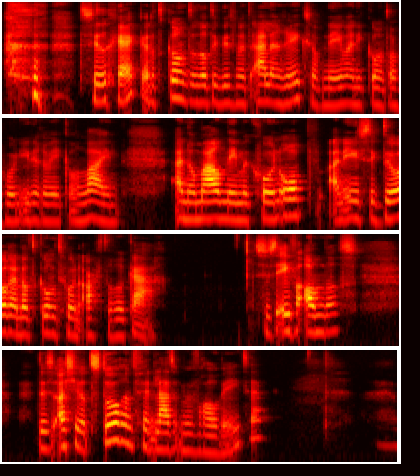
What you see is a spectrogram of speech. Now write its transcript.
het is heel gek. En dat komt omdat ik dus met Ellen reeks opneem en die komt dan gewoon iedere week online. En normaal neem ik gewoon op aan één stuk door en dat komt gewoon achter elkaar. Dus het is even anders. Dus als je dat storend vindt, laat het me vooral weten. Ehm,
